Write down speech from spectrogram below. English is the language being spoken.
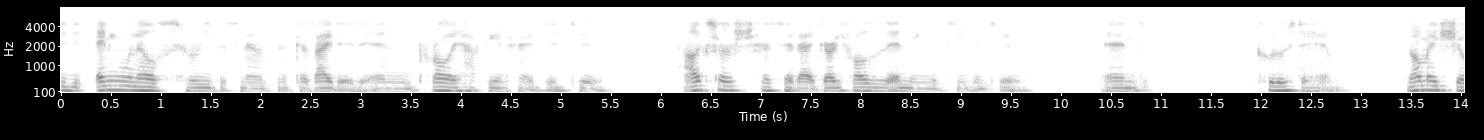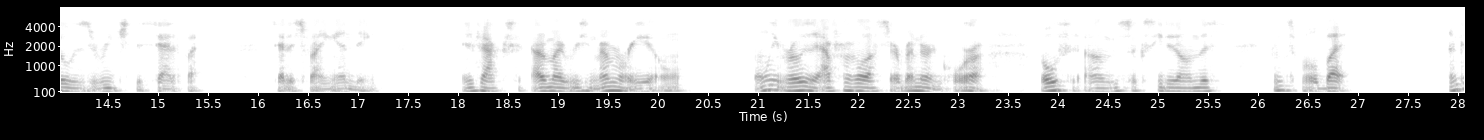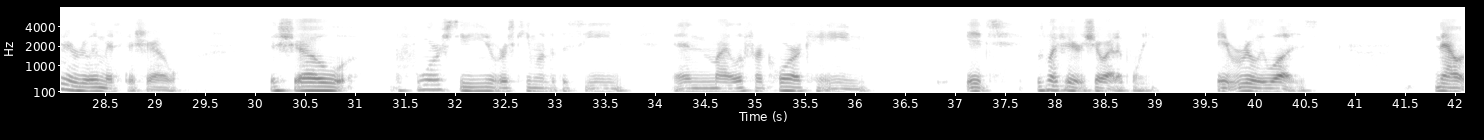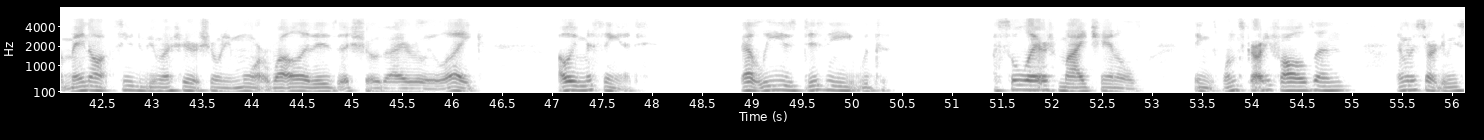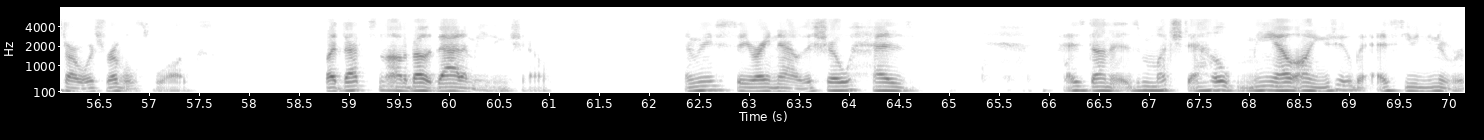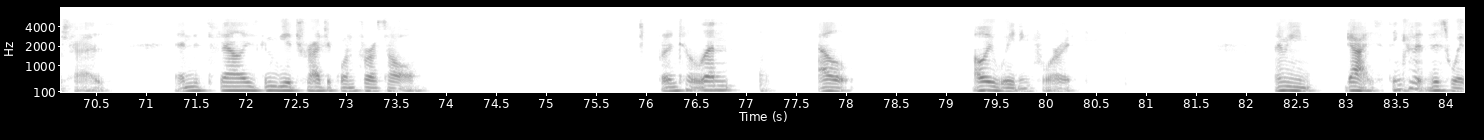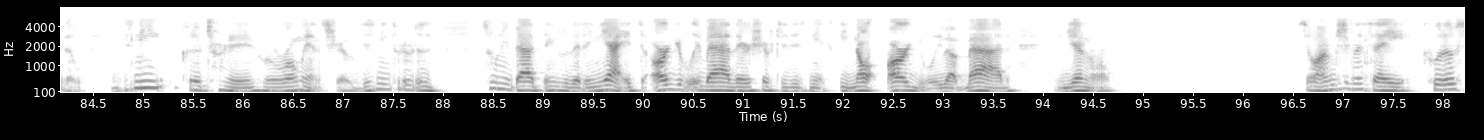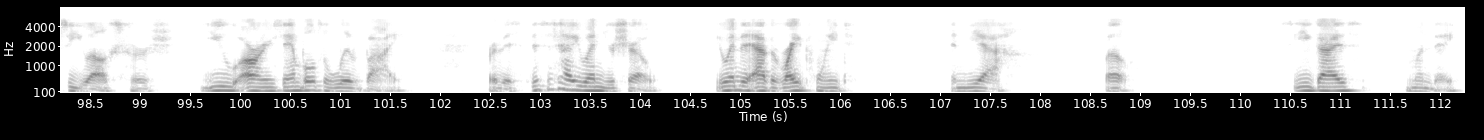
Did anyone else read this announcement? Because I did, and probably half the internet did too. Alex Hirsch has said that Gravity Falls is ending with season two, and kudos to him. Not many shows reach this satisfi satisfying ending. In fact, out of my recent memory, only really Avatar The Last Airbender and Korra both um, succeeded on this principle, but I'm gonna really miss the show. The show before Steven Universe came onto the scene and my love for Korra came, it was my favorite show at a point. It really was. Now, it may not seem to be my favorite show anymore. While it is a show that I really like, I'll be missing it. That leaves Disney with a sole heir to my channel's things. Once Gravity Falls ends, I'm going to start doing Star Wars Rebels vlogs. But that's not about that amazing show. I'm going to say right now, the show has has done as much to help me out on YouTube as Steven Universe has. And its finale is going to be a tragic one for us all. But until then, I'll I'll be waiting for it. I mean, guys, think of it this way though. Disney could have turned it into a romance show. Disney could have done so many bad things with it. And yeah, it's arguably bad their shift to Disney XD. Not arguably, but bad in general. So I'm just going to say kudos to you, Alex Hirsch. You are an example to live by for this. This is how you end your show. You end it at the right point. And yeah. Well, see you guys Monday.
